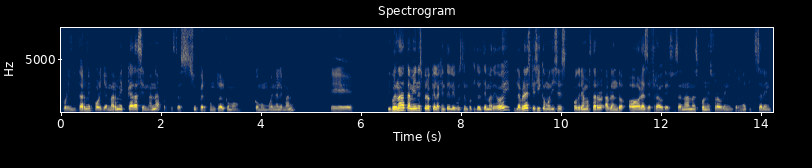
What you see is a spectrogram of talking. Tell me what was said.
por invitarme, por llamarme cada semana, porque estás súper puntual como, como un buen alemán. Eh, y pues nada, también espero que a la gente le guste un poquito el tema de hoy. La verdad es que sí, como dices, podríamos estar hablando horas de fraudes. O sea, nada más pones fraude en Internet y te salen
